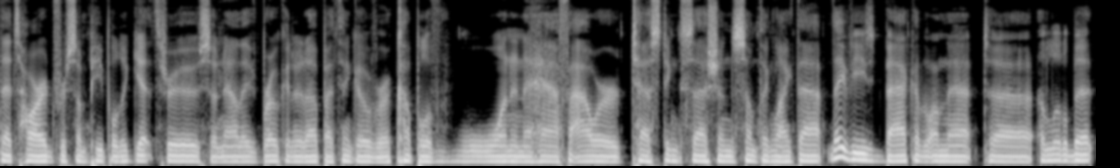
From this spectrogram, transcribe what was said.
that's hard for some people to get through. So now they've broken it up. I think over a couple of one and a half hour testing sessions, something like that. They've eased back on that uh, a little bit,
